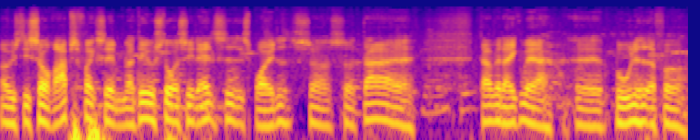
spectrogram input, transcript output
Og hvis de så raps for eksempel, og det er jo stort set altid sprøjtet, så, så der, øh, der vil der ikke være øh, muligheder for,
